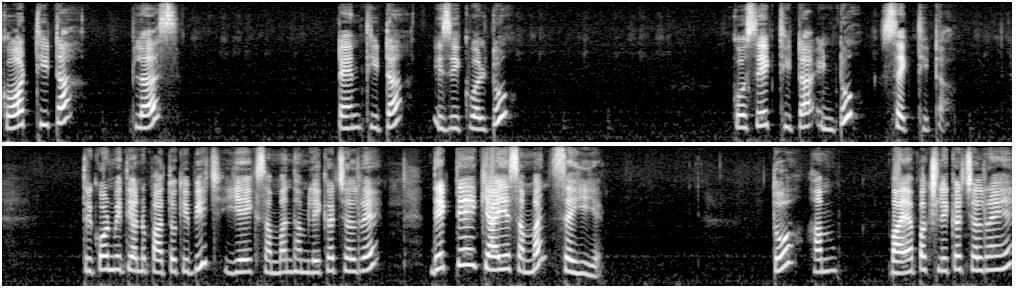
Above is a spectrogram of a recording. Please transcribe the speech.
Cot theta plus tan theta is equal to cosec theta into sec theta त्रिकोणमिति अनुपातों के बीच ये एक संबंध हम लेकर चल रहे हैं। देखते हैं क्या ये संबंध सही है। तो हम बाया पक्ष लेकर चल रहे हैं।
